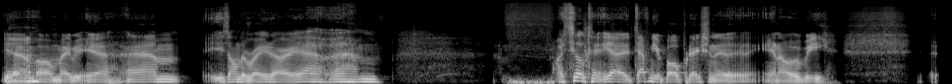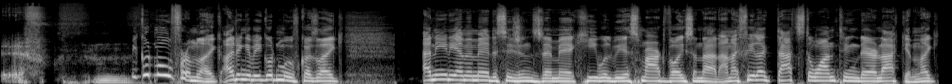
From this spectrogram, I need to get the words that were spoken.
Yeah. Yeah. Oh, maybe. Yeah. Um, he's on the radar. Yeah. Um, I still think. Yeah, definitely a bold prediction. Uh, you know, it would be. If, be a good move for him. Like I think it'd be a good move because like any of the MMA decisions they make, he will be a smart voice in that. And I feel like that's the one thing they're lacking. Like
